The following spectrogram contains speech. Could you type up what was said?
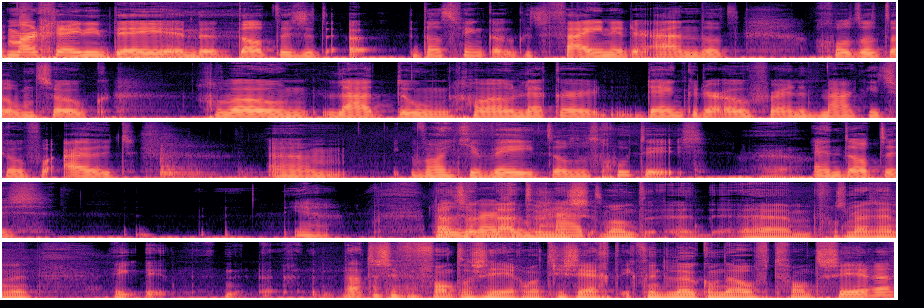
maar geen idee. En dat, dat, is het, eh, dat vind ik ook het fijne eraan. Dat God dat ons ook gewoon laat doen. Gewoon lekker denken erover. En het maakt niet zoveel uit. Ehm, want je weet dat het goed is. Ja. En dat is... Ja. Dat Laten, is we- laten om we eens, want eh, ehm, volgens mij zijn er... Ik, ik- laten we eens even fantaseren. Want je zegt, ik vind het leuk om daarover te fantaseren.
